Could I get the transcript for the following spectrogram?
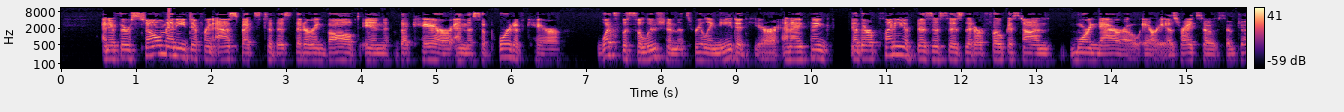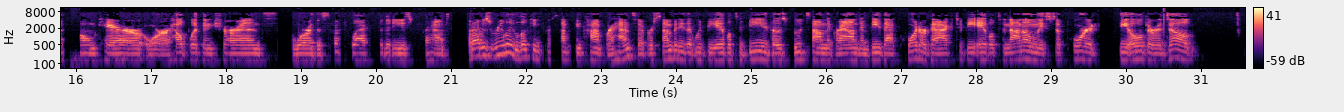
And if there's so many different aspects to this that are involved in the care and the supportive care, what's the solution that's really needed here? And I think now, there are plenty of businesses that are focused on more narrow areas, right? So, so just home care or help with insurance or the social activities, perhaps. But I was really looking for something comprehensive or somebody that would be able to be those boots on the ground and be that quarterback to be able to not only support the older adult,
